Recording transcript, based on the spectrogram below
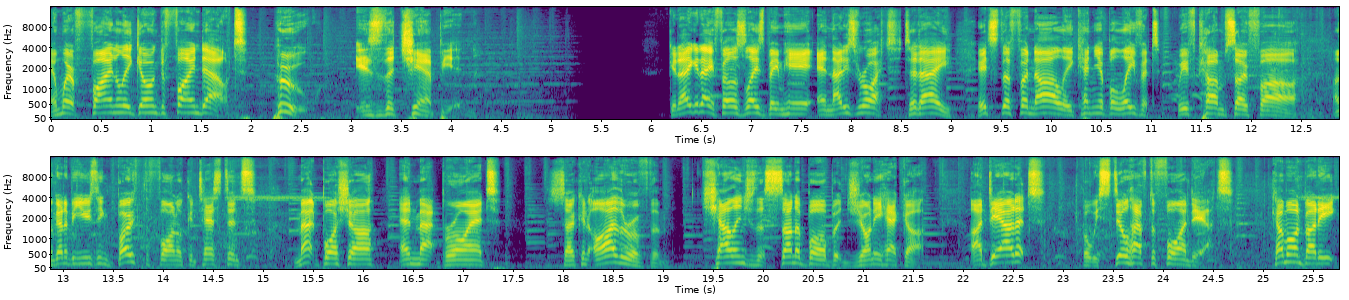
and we're finally going to find out who is the champion. G'day, g'day, fellas. LazarBeam here, and that is right. Today, it's the finale. Can you believe it? We've come so far. I'm going to be using both the final contestants, Matt Bosher and Matt Bryant. So can either of them challenge the son of Bob, Johnny Hekker? I doubt it, but we still have to find out. Come on, buddy.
